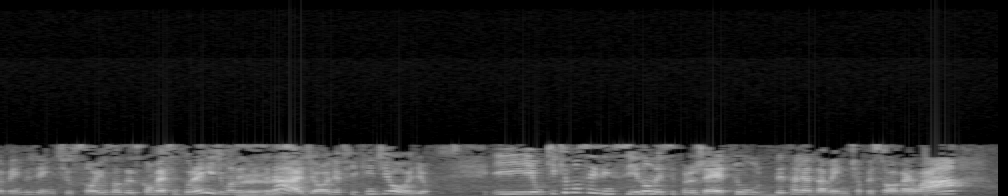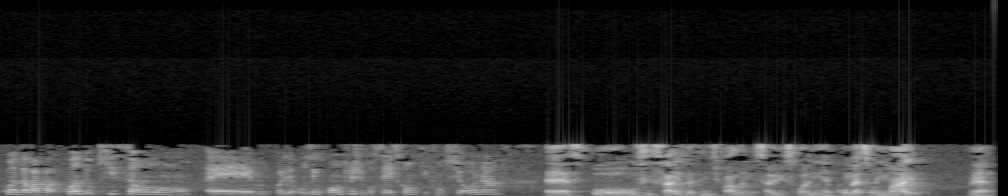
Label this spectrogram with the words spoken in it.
Tá vendo, gente? Os sonhos às vezes começam por aí, de uma é. necessidade. É. Olha, fiquem de olho. E o que, que vocês ensinam nesse projeto detalhadamente? A pessoa vai lá, quando ela quando que são é, exemplo, os encontros de vocês, como que funciona? É, o, os ensaios, né, que a gente fala, ensaio em escolinha, começam em maio, né?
